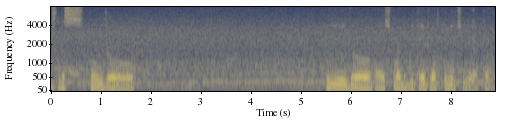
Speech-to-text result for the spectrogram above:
इस तरह जो ये जो है, इसको मैं डुप्लिकेट करके नीचे ले आता हूँ।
